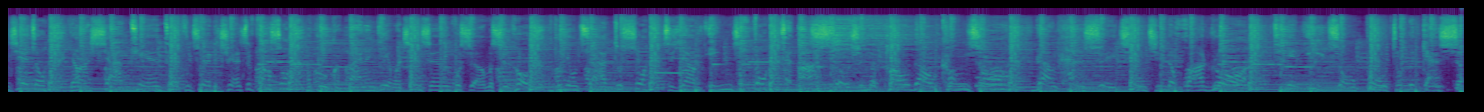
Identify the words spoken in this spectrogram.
行节奏，要让夏天的风吹得全身放松。不管白天、夜晚、清晨或什么时候，不用再多说，只要迎着风，再把手全都抛到空中，让汗水尽情地滑落，体验一种不同的感受。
